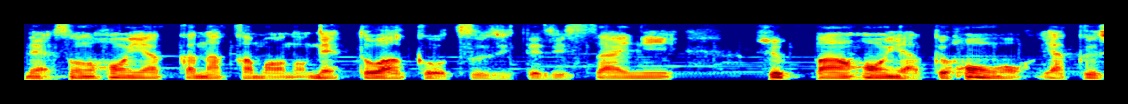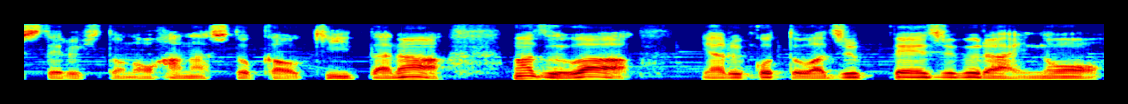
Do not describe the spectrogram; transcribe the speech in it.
ね、その翻訳家仲間のネットワークを通じて実際に出版翻訳、本を訳してる人のお話とかを聞いたら、まずはやることは10ページぐらいの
